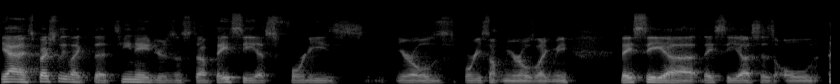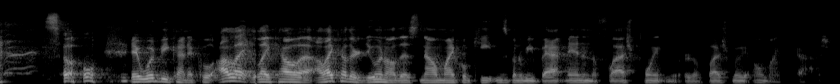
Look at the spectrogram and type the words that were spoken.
Yeah, especially like the teenagers and stuff. They see us 40s year olds, 40 something year olds like me. They see uh they see us as old. so it would be kind of cool. I like like how uh, I like how they're doing all this now. Michael Keaton's going to be Batman in the Flashpoint or the Flash movie. Oh my gosh,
